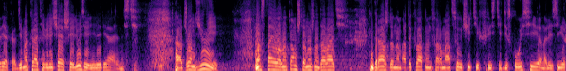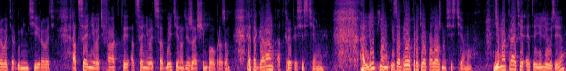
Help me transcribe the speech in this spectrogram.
века. Демократия – величайшая иллюзия или реальность? А, Джон Дьюи настаивал на том, что нужно давать гражданам адекватную информацию, учить их вести дискуссии, анализировать, аргументировать, оценивать факты, оценивать события надлежащим образом. Это гарант открытой системы. А Липман изобрел противоположную систему. Демократия — это иллюзия,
